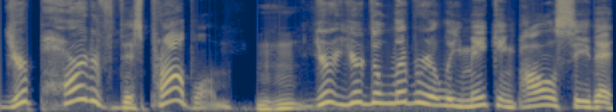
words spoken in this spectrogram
you're part of this problem. You're you're deliberately making policy that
